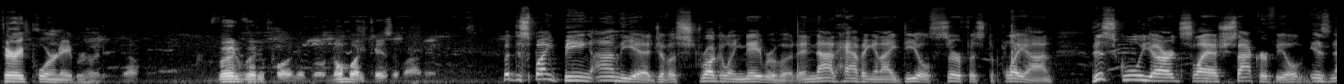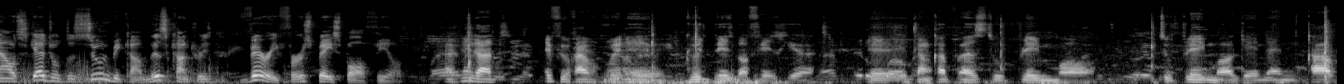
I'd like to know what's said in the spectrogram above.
Very poor neighborhood. Yeah. Very very poor neighborhood. Nobody cares about them. But despite being on the edge of a struggling neighborhood and not having an ideal surface to play on, this schoolyard slash soccer field is now scheduled to soon become this country's very first baseball field. I think that if you have a good baseball field here, uh, it can help us to play more, to play more game and have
